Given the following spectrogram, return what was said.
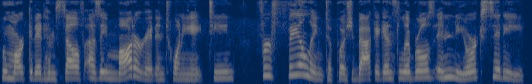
who marketed himself as a moderate in 2018, for failing to push back against liberals in New York City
